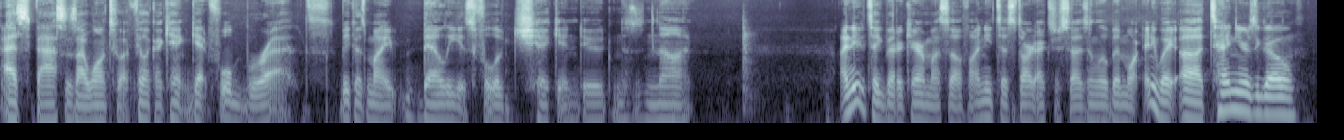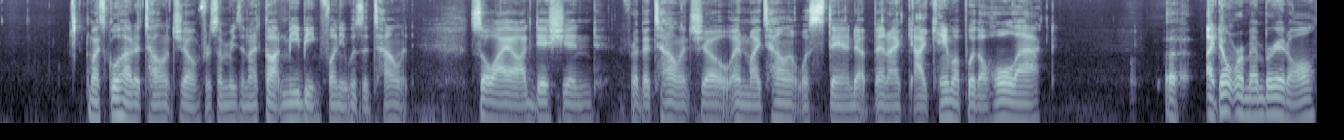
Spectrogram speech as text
as fast as I want to. I feel like I can't get full breaths because my belly is full of chicken, dude. This is not I need to take better care of myself. I need to start exercising a little bit more. Anyway, uh, 10 years ago, my school had a talent show, and for some reason, I thought me being funny was a talent. So I auditioned for the talent show, and my talent was stand up, and I, I came up with a whole act. Uh, I don't remember it all,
